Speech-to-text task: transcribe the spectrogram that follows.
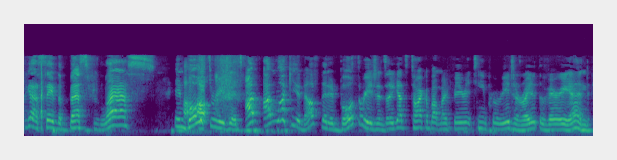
We got to save the best for last in both uh, regions. I'm, I'm lucky enough that in both regions, I got to talk about my favorite team per region right at the very end.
